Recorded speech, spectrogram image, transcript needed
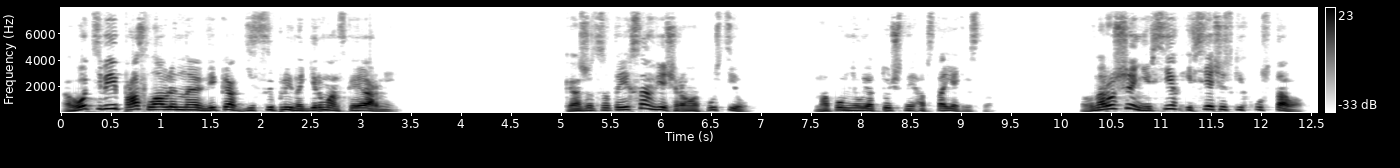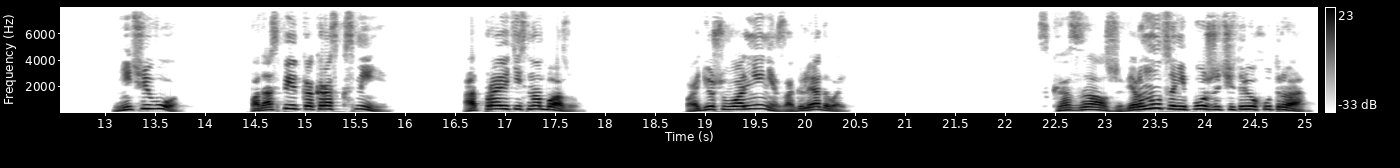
Вот тебе и прославленная в веках дисциплина германской армии. Кажется, ты их сам вечером отпустил. Напомнил я точные обстоятельства. В нарушении всех и всяческих уставов. Ничего. Подоспеют как раз к смене. Отправитесь на базу. Пойдешь в увольнение, заглядывай. Сказал же, вернуться не позже четырех утра,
